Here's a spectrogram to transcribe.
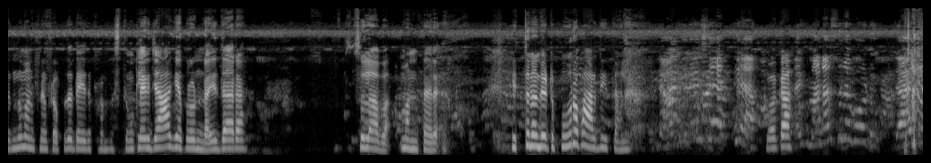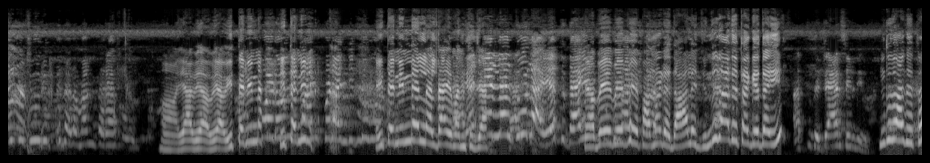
ಇಂದು ಮನ್ಪುನ ಪ್ರಪುದ ದೈದ ಪುರ ಮಸ್ತ್ ಮುಕ್ಲೆಗ್ ಜಾಗೆ ಪುರ ಉಂಡ ಇದಾರ ಸುಲಭ ಮನ್ಪೆರೆ ಇತ್ತನಂದಿಟ್ಟು ಪೂರ ಪಾರ್ದಿತ್ತಲ್ಲ ಓಕಾ ಹಾ ಯಾವ ಯಾವ ಯಾವ? ಇತ್ತ ನಿನ್ನ ಇತ್ತ ನಿನ್ನ ಇತ್ತ ನಿನ್ನೆಲ್ಲ ದಾಯಿ ಮಂತಿಜ? ಬೇ ಬೇ ಬೇ ಪನ್ನಡೆ ದಾಲೆ ಜಿಂದು ದಾದೆ ತಗೆ ದೈ ಇಂದು ದಾದೆ ತ?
